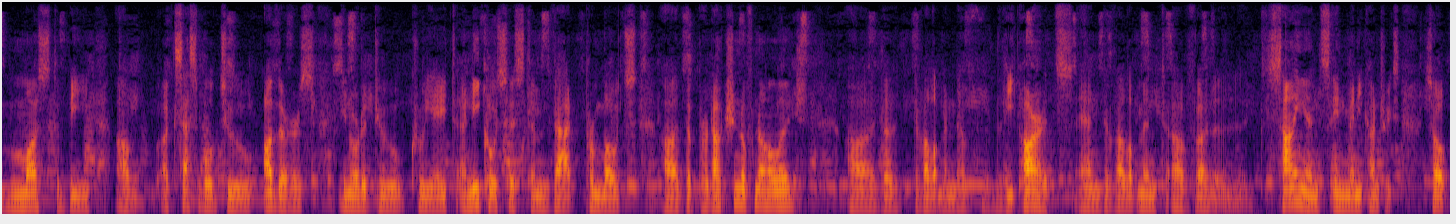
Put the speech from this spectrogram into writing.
must be um, accessible to others in order to create an ecosystem that promotes uh, the production of knowledge, uh, the development of the arts and development of uh, science in many countries. So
